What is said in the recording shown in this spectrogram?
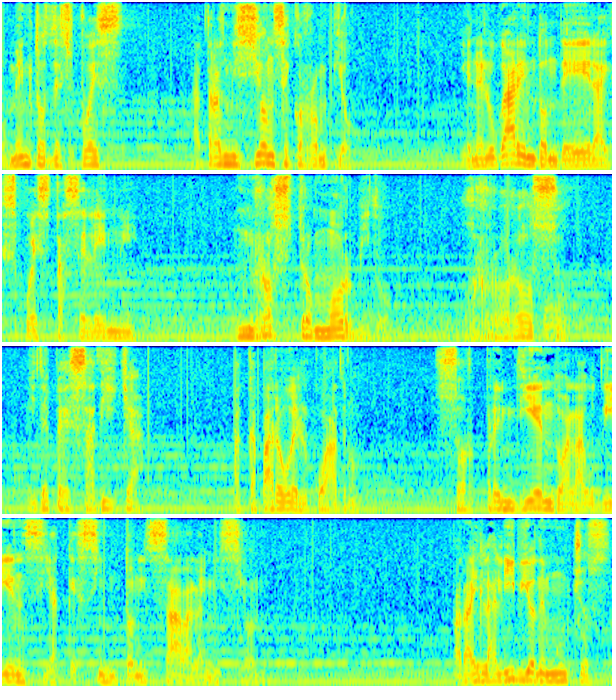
momentos después, la transmisión se corrompió y en el lugar en donde era expuesta Selene, un rostro mórbido, horroroso y de pesadilla acaparó el cuadro, sorprendiendo a la audiencia que sintonizaba la emisión. Para el alivio de muchos,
